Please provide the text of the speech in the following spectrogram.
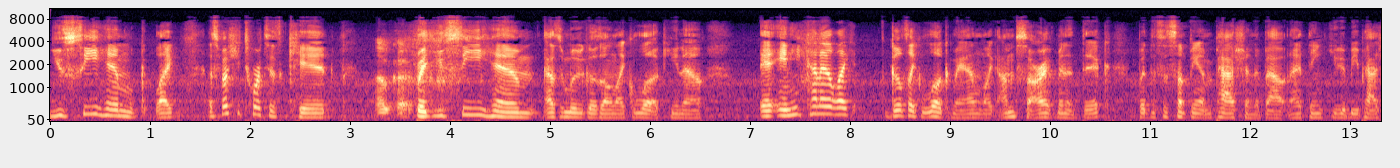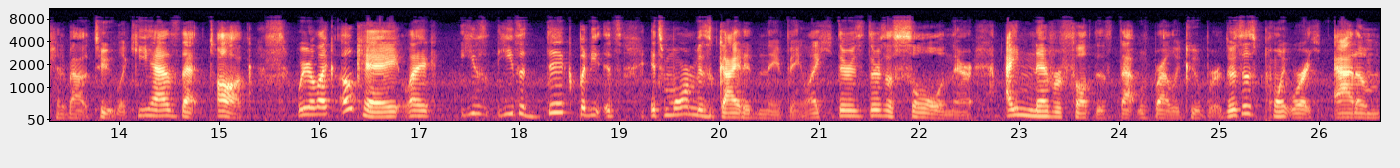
you see him like, especially towards his kid. Okay. But you see him as the movie goes on, like, look, you know, and, and he kind of like goes like, look, man, like I'm sorry, I've been a dick, but this is something I'm passionate about, and I think you could be passionate about it too. Like he has that talk where you're like, okay, like he's he's a dick, but he, it's it's more misguided than anything. Like there's there's a soul in there. I never felt this that with Bradley Cooper. There's this point where Adam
